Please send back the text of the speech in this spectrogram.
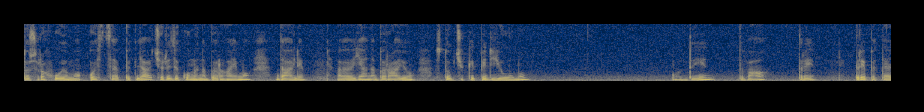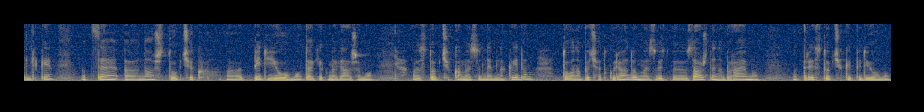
Тож рахуємо, ось це петля, через яку ми набираємо. Далі е, я набираю стовпчики підйому. Один, два, три. Три петельки це е, наш стовпчик е, підйому. Так як ми в'яжемо стовпчиками з одним накидом, то на початку ряду ми завжди набираємо три стовпчики підйому.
